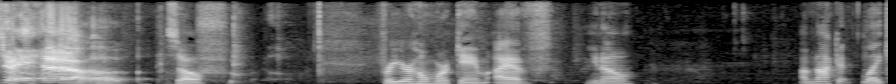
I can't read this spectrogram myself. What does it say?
Yeah. So for your homework game, I have you know I'm not gonna like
